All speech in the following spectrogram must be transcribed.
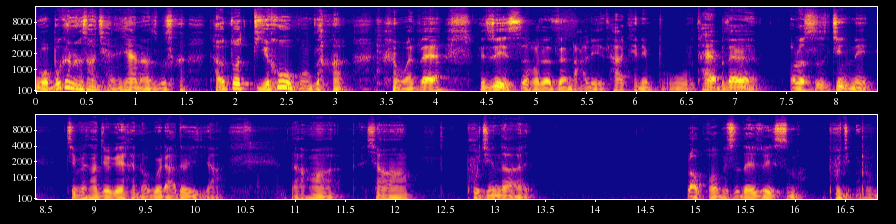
我不可能上前线的，是不是？他要做敌后工作。我在瑞士或者在哪里，他肯定不，他也不在俄罗斯境内，基本上就跟很多国家都一样。然后像普京的老婆不是在瑞士嘛？普京不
